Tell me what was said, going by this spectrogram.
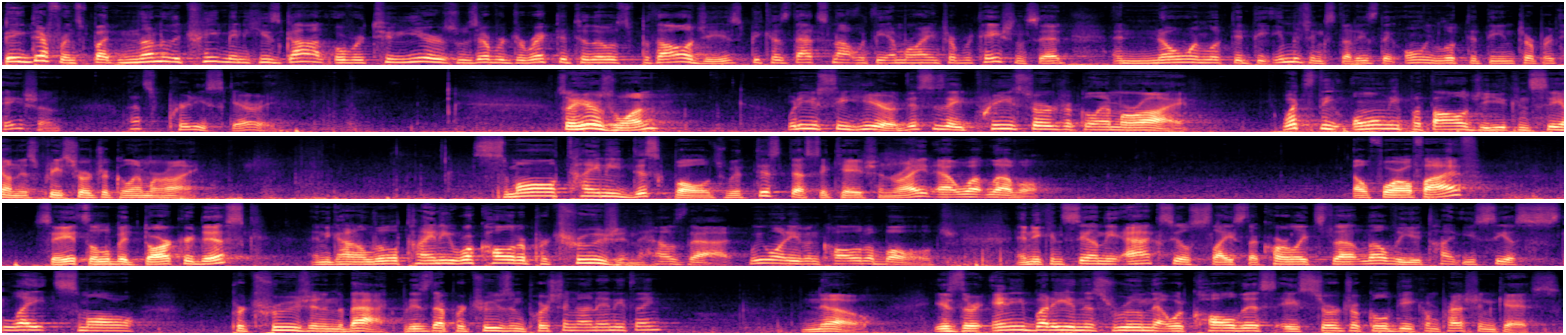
Big difference, but none of the treatment he's got over two years was ever directed to those pathologies because that's not what the MRI interpretation said, and no one looked at the imaging studies, they only looked at the interpretation. That's pretty scary. So here's one. What do you see here? This is a pre surgical MRI. What's the only pathology you can see on this pre surgical MRI? Small, tiny disc bulge with disc desiccation, right? At what level? L405. See, it's a little bit darker disc, and you got a little tiny, we'll call it a protrusion. How's that? We won't even call it a bulge. And you can see on the axial slice that correlates to that level, you, t- you see a slight small protrusion in the back. But is that protrusion pushing on anything? No. Is there anybody in this room that would call this a surgical decompression case?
